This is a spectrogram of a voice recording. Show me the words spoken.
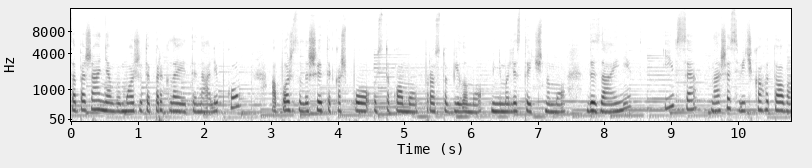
За бажанням ви можете приклеїти наліпку або ж залишити кашпо ось такому просто білому мінімалістичному дизайні. І все, наша свічка готова.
